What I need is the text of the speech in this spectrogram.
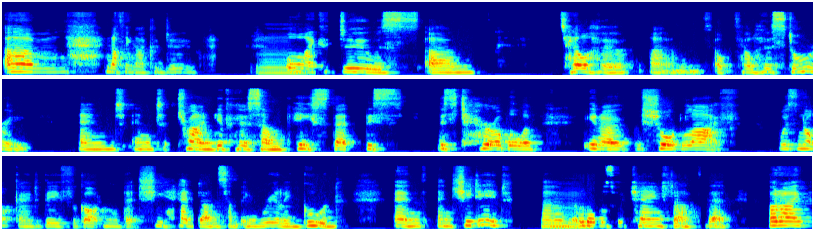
um, nothing I could do. Mm. All I could do was um, tell her, um, tell her story, and and try and give her some peace that this this terrible, you know, short life was not going to be forgotten. That she had done something really good, and and she did. Um, mm. Laws were changed after that. But I,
